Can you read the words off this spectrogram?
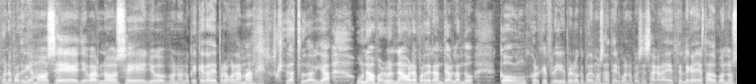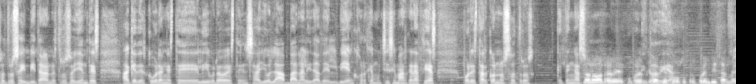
Bueno, podríamos eh, llevarnos, eh, yo, bueno, lo que queda de programa, que nos queda todavía una, una hora por delante hablando con Jorge Freire, pero lo que podemos hacer, bueno, pues es agradecerle que haya estado con nosotros e invitar a nuestros oyentes a que descubran este libro, este ensayo, La banalidad del bien. Jorge, muchísimas gracias por estar con nosotros. Que tengas No, un, no, al revés. un Pues bonito gracias día. a vosotros por invitarme.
